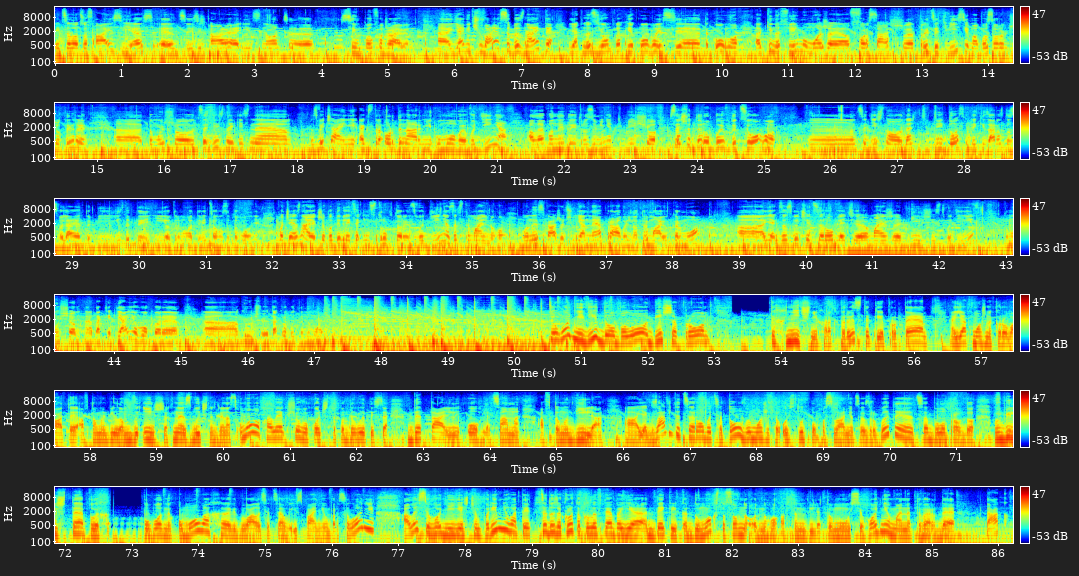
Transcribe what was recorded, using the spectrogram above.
It's a lot of ice, yes, and this area is not uh, simple for driving. Е, Я відчуваю себе, знаєте, як на зйомках якогось е, такого е, кінофільму, може Форсаж 38 або 44, е, тому що це дійсно якісь незвичайні екстраординарні умови водіння, але вони дають розуміння тобі, що все, що ти робив до цього. Це дійсно знаєш, твій досвід, який зараз дозволяє тобі їздити і отримувати від цього задоволення. Хоча я знаю, якщо подивляться інструктори з водіння з екстремального, вони скажуть, що я неправильно тримаю кермо, як зазвичай це роблять е, майже більшість водіїв, тому що е, так як я його перекручую, так робити не можу. Сьогодні відео було більше про технічні характеристики, про те, як можна керувати автомобілем в інших незвичних для нас умовах. Але якщо ви хочете подивитися детальний огляд саме автомобіля, як завжди це робиться, то ви можете ось тут по посиланню це зробити. Це було правда в більш теплих погодних умовах. Е, Відбувалося це в Іспанії у Барселоні. Але сьогодні є з чим порівнювати. Це дуже круто, коли в тебе є декілька думок стосовно одного автомобіля. Тому сьогодні в мене тверде так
